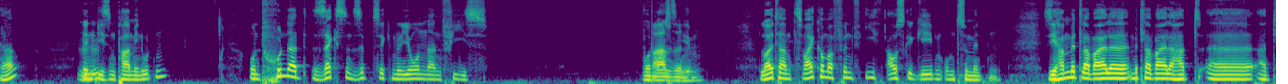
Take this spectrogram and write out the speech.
ja, in Mhm. diesen paar Minuten und 176 Millionen an Fees wurden Wahnsinn. ausgegeben. Leute haben 2,5 ETH ausgegeben, um zu minten. Sie haben mittlerweile, mittlerweile hat, äh, hat,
